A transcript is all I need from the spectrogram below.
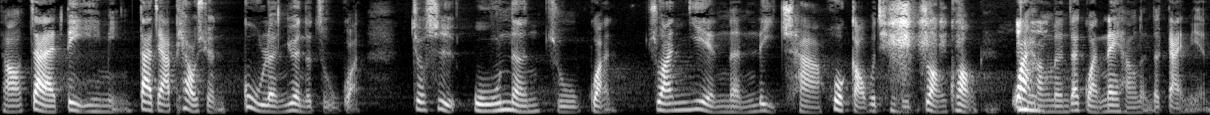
然后再来第一名，大家票选雇人院的主管，就是无能主管，专业能力差或搞不清楚 状况，外行人在管内行人的概念。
